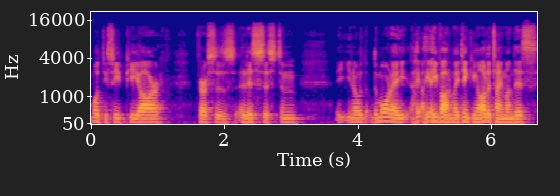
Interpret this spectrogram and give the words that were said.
multi-seat PR versus a list system. You know, the, the more I, I, evolve my thinking all the time on this,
